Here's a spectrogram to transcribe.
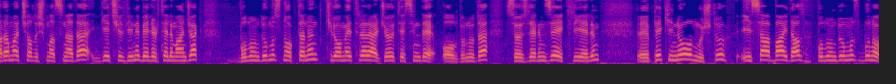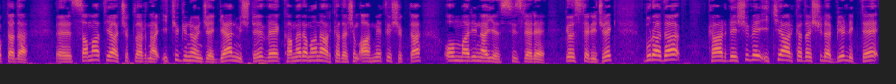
arama çalışmasına da geçildiğini belirtelim ancak bulunduğumuz noktanın kilometrelerce ötesinde olduğunu da sözlerimize ekleyelim. E, Peki ne olmuştu? İsa Baydal bulunduğumuz bu noktada e, Samatya açıklarına iki gün önce gelmişti ve kameraman arkadaşım Ahmet Işık da o marinayı sizlere gösterecek. Burada kardeşi ve iki arkadaşıyla birlikte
